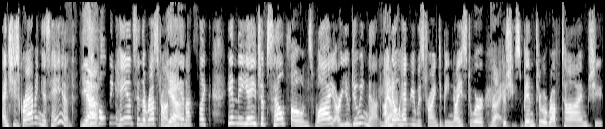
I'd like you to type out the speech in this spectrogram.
and she's grabbing his hand. Yeah. They're holding hands in the restaurant. Yeah. And I was like, in the age of cell phones, why are you doing that? I know Henry was trying to be nice to her Right. because she's been through a rough time. She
